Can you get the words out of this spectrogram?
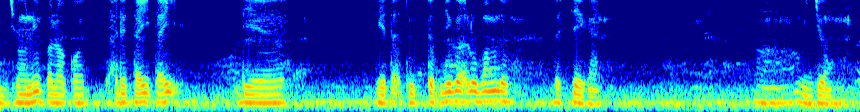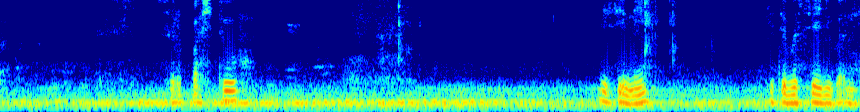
Ujung ni kalau kau ada taik-taik dia dia tak tutup juga lubang tu. Bersihkan. Ha, ujung. Selepas tu di sini kita bersih juga ni.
